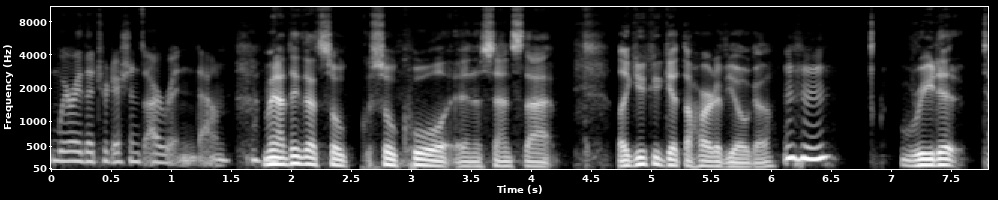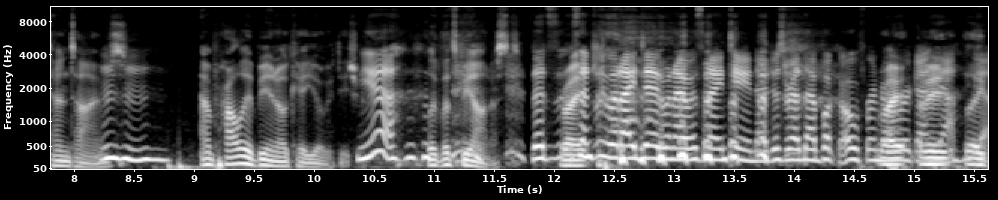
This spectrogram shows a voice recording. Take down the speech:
where the traditions are written down. i mean i think that's so so cool in a sense that like you could get the heart of yoga Mm-hmm. read it 10 times Mm-hmm. and probably be an okay yoga teacher Yeah. like let's be honest That's Right. essentially what I did when I was 19. I just read that book over and over again. I mean, yeah. like,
